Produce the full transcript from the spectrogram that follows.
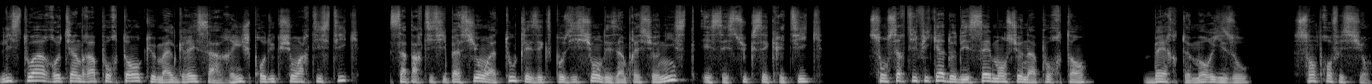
l'histoire retiendra pourtant que malgré sa riche production artistique, sa participation à toutes les expositions des impressionnistes et ses succès critiques, son certificat de décès mentionna pourtant Berthe Morisot, sans profession.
